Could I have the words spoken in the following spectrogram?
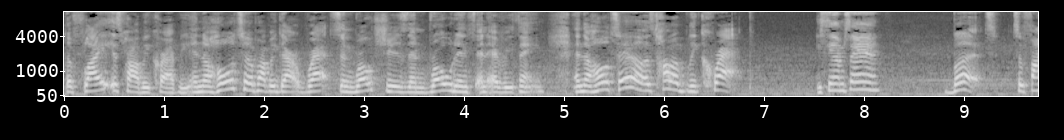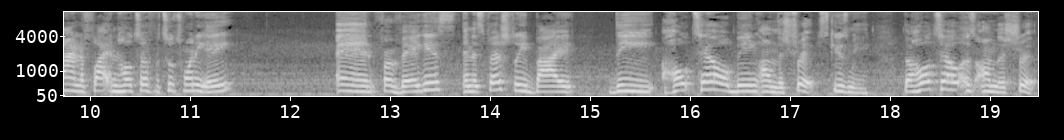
the flight is probably crappy, and the hotel probably got rats and roaches and rodents and everything. And the hotel is probably crap. You see what I'm saying? But to find a flight and hotel for 228 and for Vegas, and especially by the hotel being on the strip, excuse me, the hotel is on the strip.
